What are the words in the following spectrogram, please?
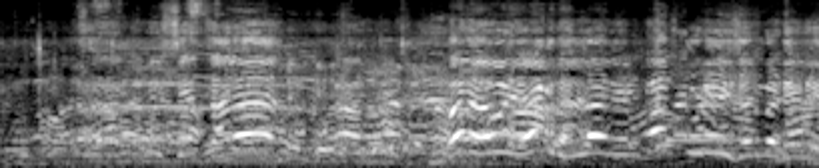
निश्चित झालं. पण अहो एक धल्ला नेमकाच पुढे इसन बैठेले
